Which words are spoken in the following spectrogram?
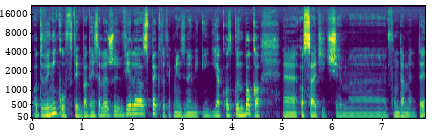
od wyników tych badań zależy wiele aspektów, jak między innymi jak głęboko e, osadzić e, fundamenty.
